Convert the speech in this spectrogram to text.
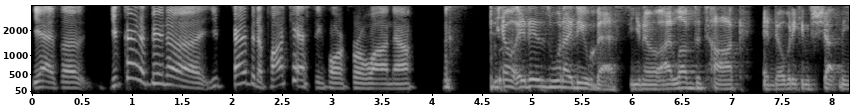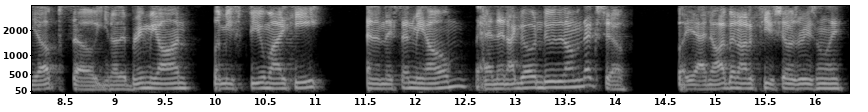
yeah, so you've kind of been a you've kind of been a podcasting whore for a while now. you know, it is what I do best. You know, I love to talk, and nobody can shut me up. So you know, they bring me on, let me feel my heat, and then they send me home, and then I go and do it on the next show. But yeah, no, I've been on a few shows recently.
